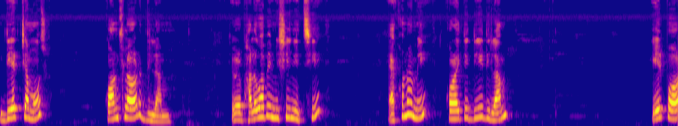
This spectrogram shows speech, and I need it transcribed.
দেড় চামচ কর্নফ্লাওয়ার দিলাম। এবার ভালোভাবে মিশিয়ে নিচ্ছি। এখন আমি কড়াইতে দিয়ে দিলাম। এরপর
